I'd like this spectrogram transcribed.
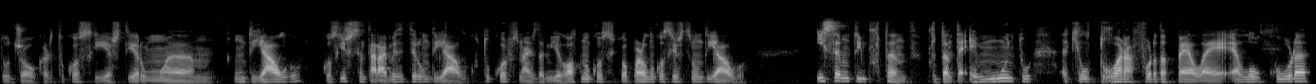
do Joker, tu conseguias ter uma, um diálogo, conseguias sentar à mesa e ter um diálogo. Tu com a personagem da Mia Goth não conseguias, com a Pearl não conseguias ter um diálogo. Isso é muito importante. Portanto, é muito aquele terror à flor da pele, é, é loucura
